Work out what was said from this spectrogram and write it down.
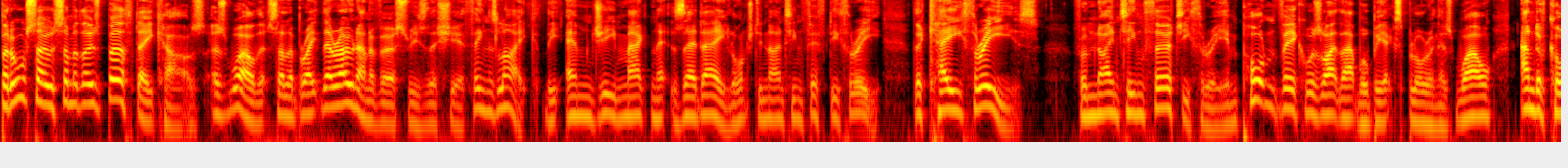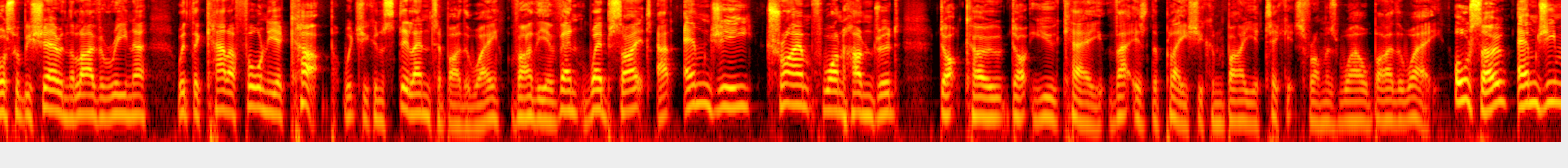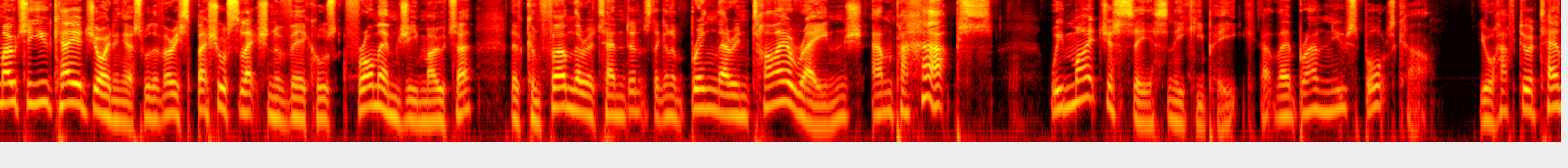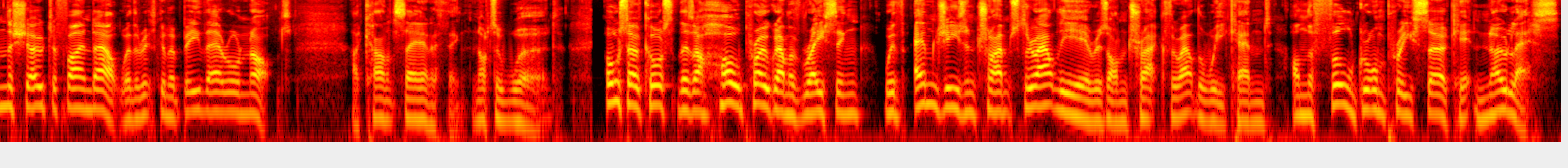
but also some of those birthday cars as well that celebrate their own anniversaries this year. Things like the MG Magnette ZA, launched in 1953, the K3s, from 1933. Important vehicles like that we'll be exploring as well. And of course, we'll be sharing the live arena with the California Cup, which you can still enter, by the way, via the event website at mgtriumph100 tickets.co.uk. That is the place you can buy your tickets from as well, by the way. Also, MG Motor UK are joining us with a very special selection of vehicles from MG Motor. They've confirmed their attendance, they're going to bring their entire range, and perhaps we might just see a sneaky peek at their brand new sports car. You'll have to attend the show to find out whether it's going to be there or not. I can't say anything, not a word. Also, of course, there's a whole programme of racing with MGs and Triumphs throughout the eras on track throughout the weekend on the full Grand Prix circuit, no less.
